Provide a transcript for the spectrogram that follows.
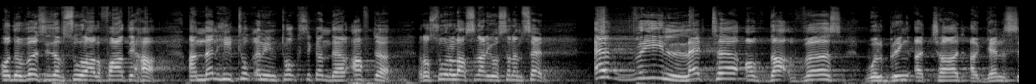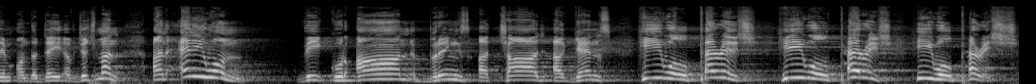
or the verses of Surah Al-Fatiha. And then he took an intoxicant thereafter. Rasulullah said, Every letter of that verse will bring a charge against him on the day of judgment. And anyone the Quran brings a charge against, he will perish, he will perish, he will perish.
